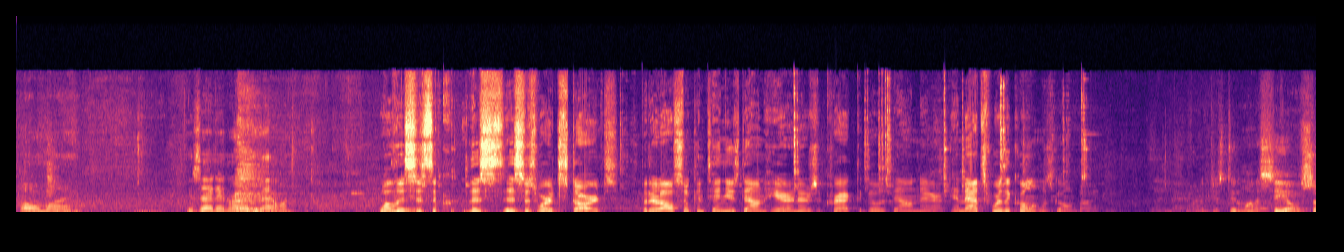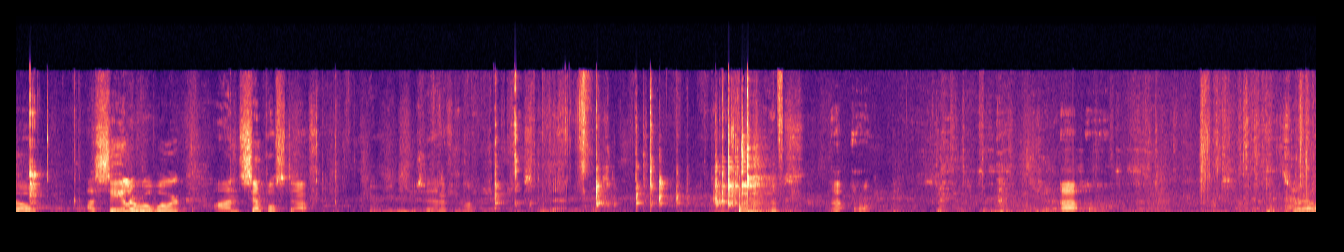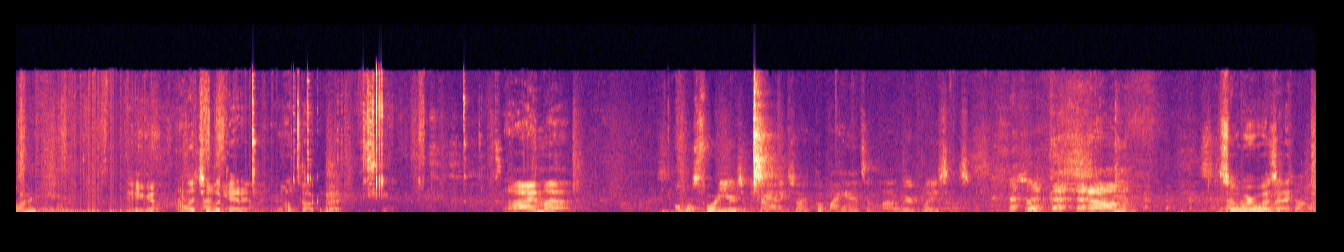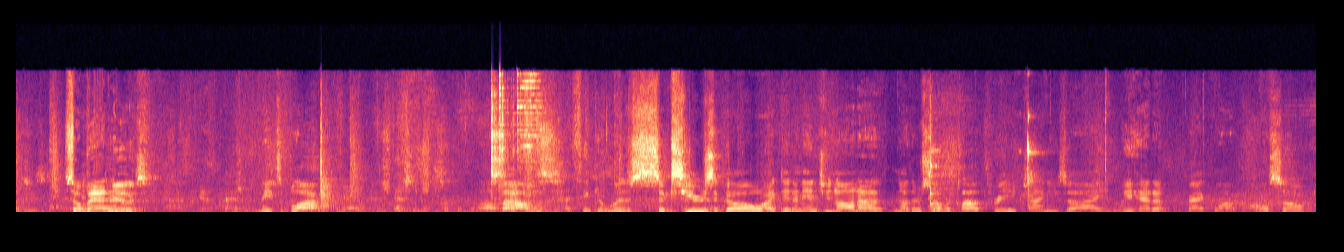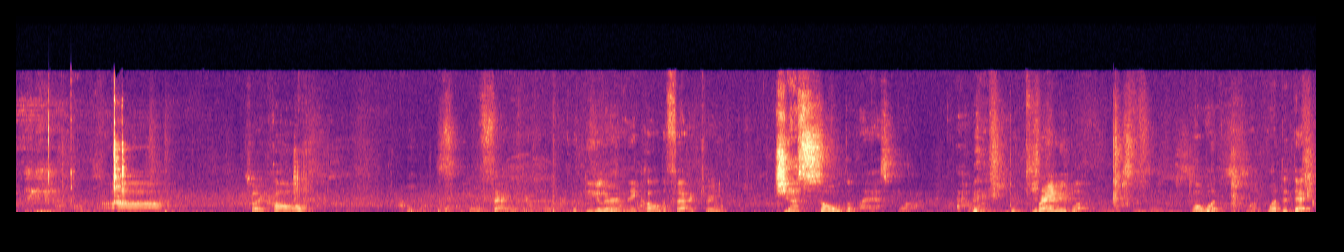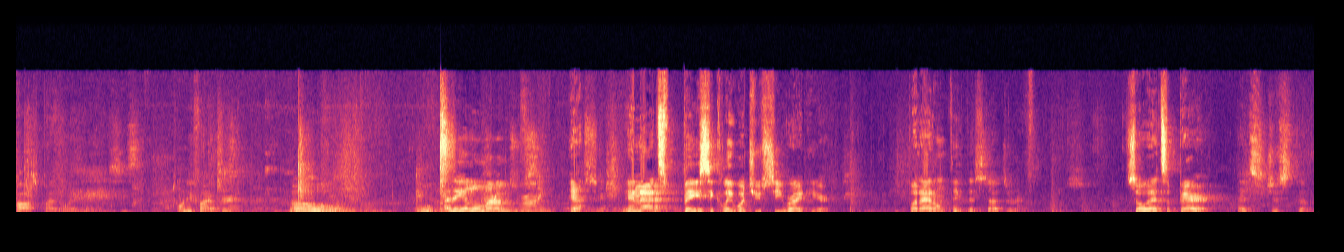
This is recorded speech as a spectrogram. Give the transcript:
Oh my. Is that it, right, That one? Well, this is the, this, this is where it starts, but it also continues down here, and there's a crack that goes down there. And that's where the coolant was going by. It just didn't want to seal, so a sealer will work on simple stuff. Here, you can use that if you want. Let's do that. Oops. Uh-oh. Uh-oh. That's what I wanted. There you go. I'll let you look at it. I'll talk about it. I'm uh, almost 40 years of mechanic, so I can put my hands in a lot of weird places. Um, So where was I? So bad news. Needs a block. About, I think it was six years ago, I did an engine on a- another Silver Cloud 3 Chinese Eye, and we had a crack block also. Uh, So I called the factory, the dealer, and they called the factory. Just sold the last block. Brand new block. Well, what, what, what did that cost, by the way? Twenty-five grand. Oh. Are they aluminum, Ronny? Yes. And that's basically what you see right here. But I don't think the studs are in. So that's a bear. That's just the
